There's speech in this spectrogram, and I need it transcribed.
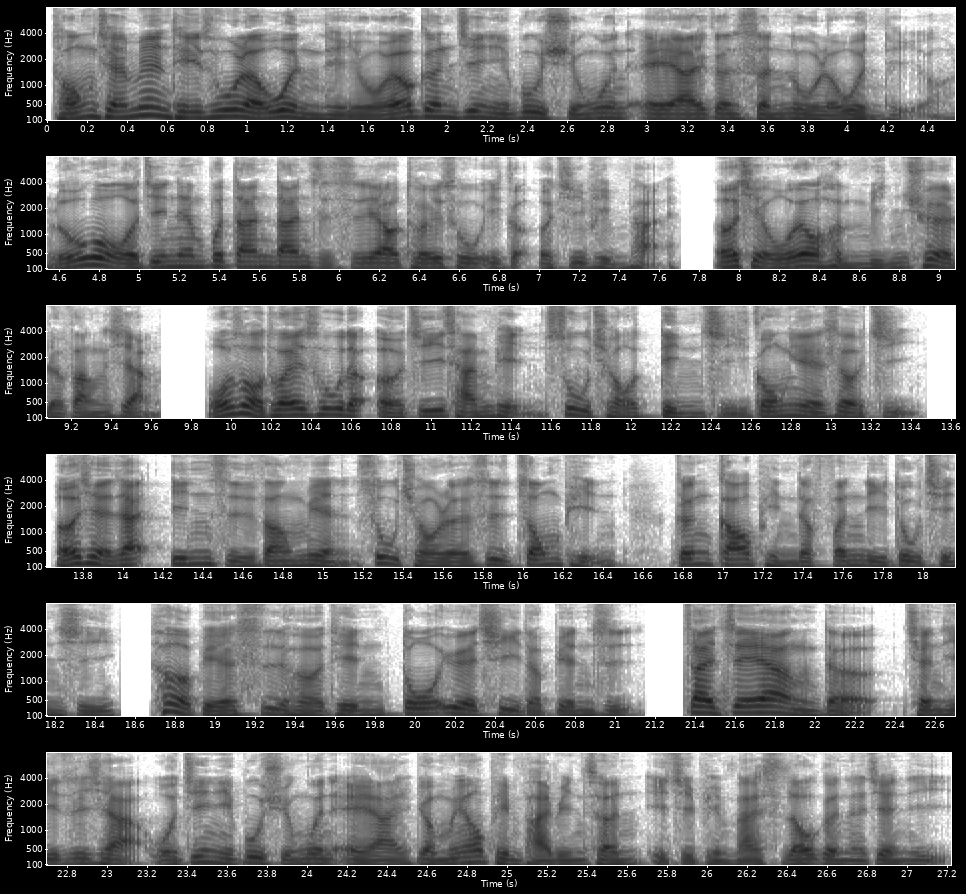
从前面提出了问题，我要更进一步询问 AI 更深入的问题哦。如果我今天不单单只是要推出一个耳机品牌，而且我有很明确的方向，我所推出的耳机产品诉求顶级工业设计，而且在音质方面诉求的是中频。跟高频的分离度清晰，特别适合听多乐器的编制。在这样的前提之下，我进一步询问 AI 有没有品牌名称以及品牌 slogan 的建议。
